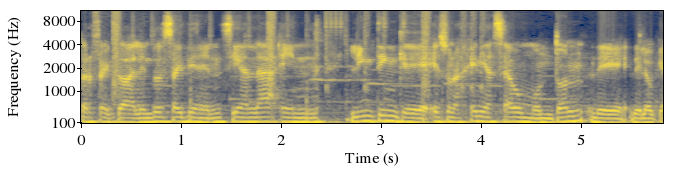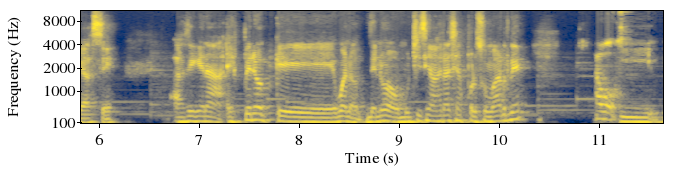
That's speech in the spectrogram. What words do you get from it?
Perfecto, dale. Entonces ahí tienen, síganla en LinkedIn, que es una genia, sabe un montón de, de lo que hace. Así que nada, espero que, bueno, de nuevo, muchísimas gracias por sumarte. A vos. Y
